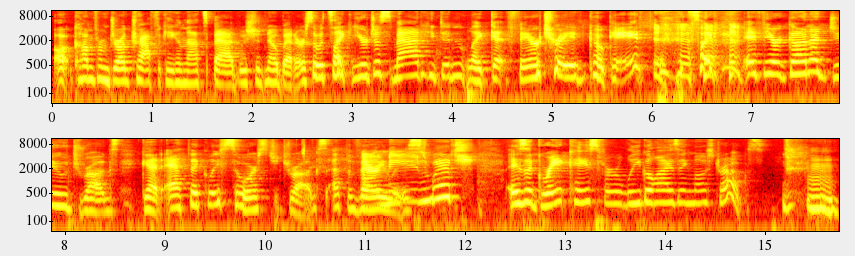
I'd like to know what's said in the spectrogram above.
Uh, Come from drug trafficking, and that's bad. We should know better. So it's like you're just mad he didn't like get fair trade cocaine. it's like if you're gonna do drugs, get ethically sourced drugs at the very I least, mean- which is a great case for legalizing most drugs.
